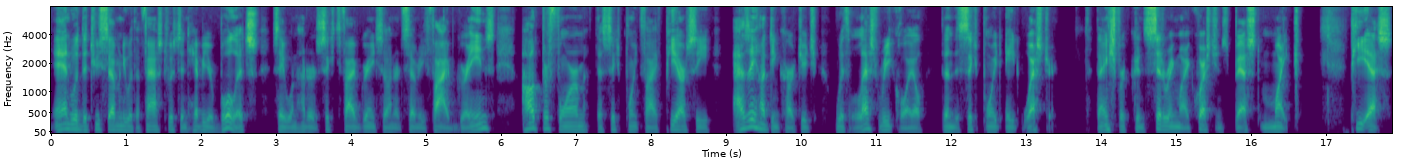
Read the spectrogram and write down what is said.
And with the 270 with a fast twist and heavier bullets, say 165 grains to 175 grains, outperform the 6.5 PRC as a hunting cartridge with less recoil than the 6.8 Western. Thanks for considering my questions. Best, Mike. P.S.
